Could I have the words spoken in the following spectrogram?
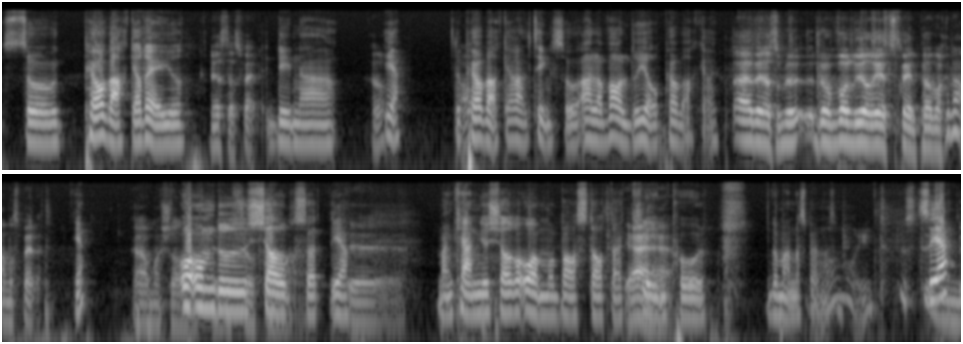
så påverkar det ju Nästa spel. dina, Ja. ja, det Ja. påverkar allting så alla val du gör påverkar. Även alltså, de val du gör i ett spel påverkar det andra spelet. Ja. Ja, man kör. Och om du kör samma. så att, ja, Eh, man kan ju köra om och bara starta Ja, clean ja. på de andra spelen. Ja, Så ja, stund.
